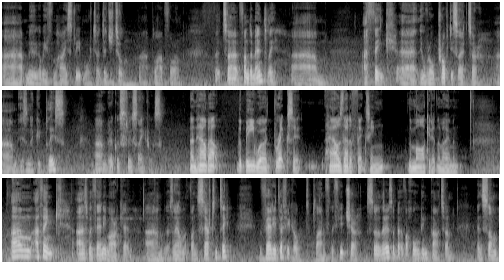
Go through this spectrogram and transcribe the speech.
uh, moving away from high street more to a digital uh, platform. But uh, fundamentally, um, I think uh, the overall property sector um, is in a good place, um, but it goes through cycles. And how about the B word, Brexit? How is that affecting the market at the moment? Um, I think, as with any market, um, there's an element of uncertainty. Very difficult to plan for the future. So there is a bit of a holding pattern in some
